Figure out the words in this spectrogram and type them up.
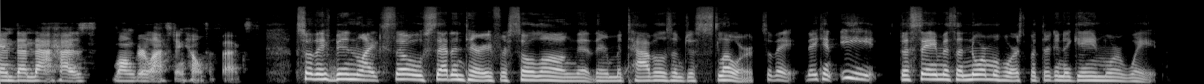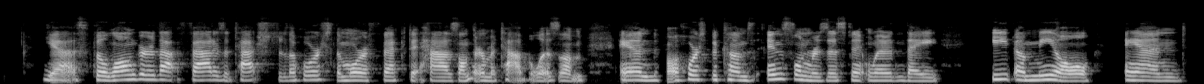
and then that has longer lasting health effects. So they've been like so sedentary for so long that their metabolism just slower. So they they can eat the same as a normal horse but they're going to gain more weight. Yes, the longer that fat is attached to the horse, the more effect it has on their metabolism. And a horse becomes insulin resistant when they eat a meal and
